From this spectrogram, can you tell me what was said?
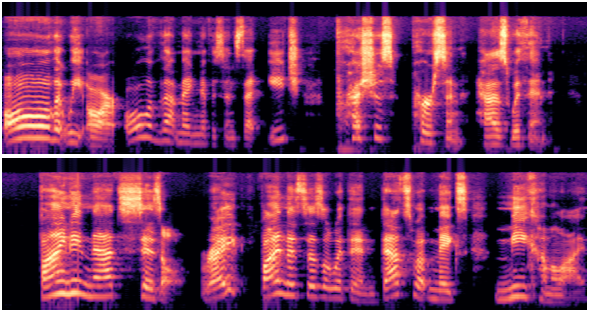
all that we are, all of that magnificence that each precious person has within. Finding that sizzle, right? Find the sizzle within. That's what makes me come alive.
